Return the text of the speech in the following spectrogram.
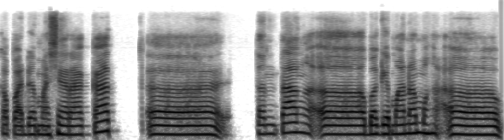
kepada masyarakat uh, tentang uh, bagaimana uh,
